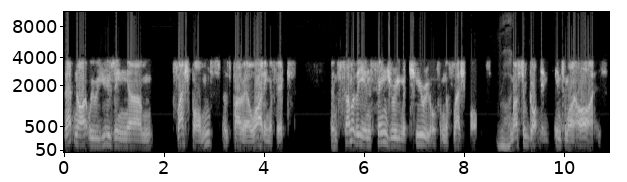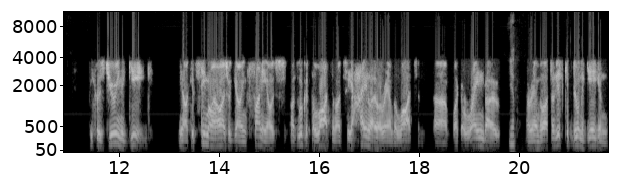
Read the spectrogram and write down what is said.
that night we were using um, flash bombs as part of our lighting effects, and some of the incendiary material from the flash bombs Right. must have gotten in, into my eyes because during the gig, you know, I could see my eyes were going funny. I was, I'd look at the lights and I'd see a halo around the lights and uh, like a rainbow Yep. around the lights. So I just kept doing the gig and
